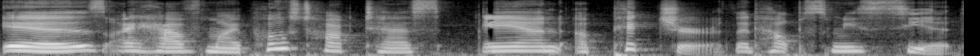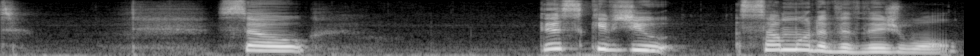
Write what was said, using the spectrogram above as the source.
is I have my post hoc test and a picture that helps me see it. So this gives you somewhat of a visual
